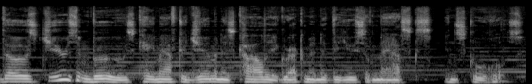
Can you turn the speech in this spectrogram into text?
those jeers and boos came after Jim and his colleague recommended the use of masks in schools.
